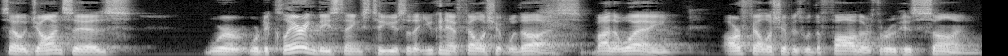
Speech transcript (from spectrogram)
So John says, we're, we're declaring these things to you so that you can have fellowship with us. By the way, our fellowship is with the Father through his Son.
